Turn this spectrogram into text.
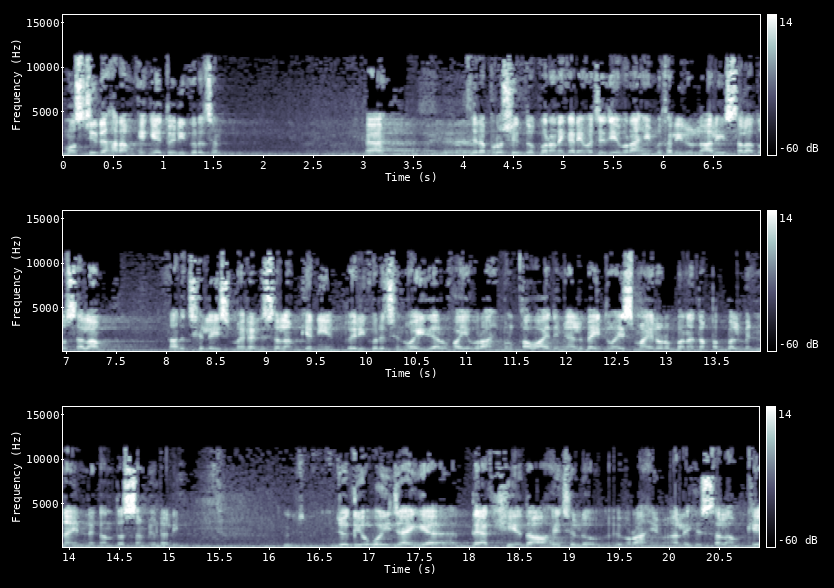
মসজিদে হারামকে কে তৈরি করেছেন? হ্যাঁ? যেটা প্রসিদ্ধ কোরআনে কারিম আছে যে ইব্রাহিম খালিলুল্লাহ আলী সালাম তার ছেলে ইসমাইল আলী সাল্লামকে নিয়ে তৈরি করেছেন ইব্রাহিমুল ইসমাইল যদিও ওই জায়গা দেখিয়ে দেওয়া হয়েছিল ইব্রাহিম আলহিসামকে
